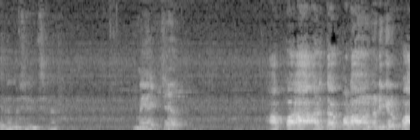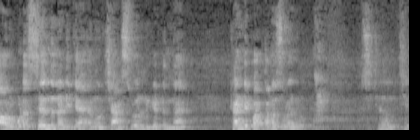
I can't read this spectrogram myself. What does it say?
எது மெசேஜ் இருந்துச்சுன்னா மேச்சு அப்பா அடுத்த படம் நடிக்கிறப்போ அவர் கூட சேர்ந்து நடிக்க எனக்கு ஒரு சான்ஸ் வேணும்னு கேட்டிருந்தேன். கண்டிப்பாக தர சொல்றாரு. இது வந்துச்சு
